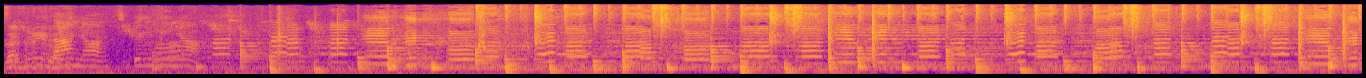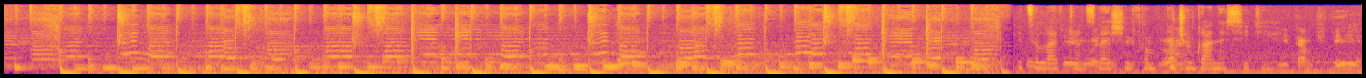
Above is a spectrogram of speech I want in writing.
закрыла. Таня, теперь меня. live translation from Kuchurgana city. И там 4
